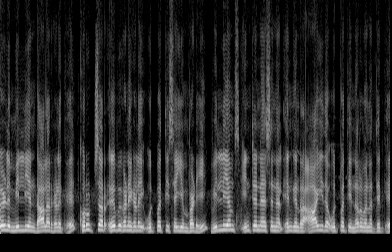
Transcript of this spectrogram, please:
ஏழு மில்லியன் டாலர்களுக்கு குருட்சர் ஏவுகணைகளை உற்பத்தி செய்யும்படி வில்லியம்ஸ் இன்டர்நேஷனல் என்கின்ற ஆயுத உற்பத்தி நிறுவனத்திற்கு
